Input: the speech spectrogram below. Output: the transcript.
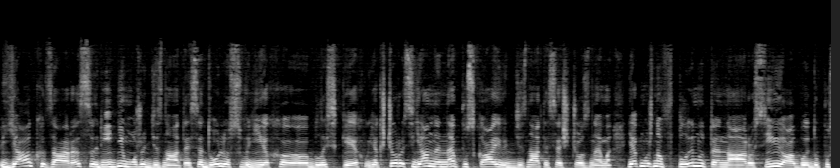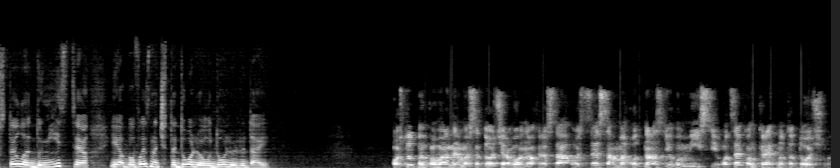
Як зараз рідні можуть дізнатися долю своїх е, близьких, якщо росіяни не пускають дізнатися, що з ними? Як можна вплинути на Росію, аби допустили до місця і аби визначити долю долю людей? Ось тут ми повернемося до Червоного Хреста. Ось це саме одна з його місій. Оце конкретно та точно.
